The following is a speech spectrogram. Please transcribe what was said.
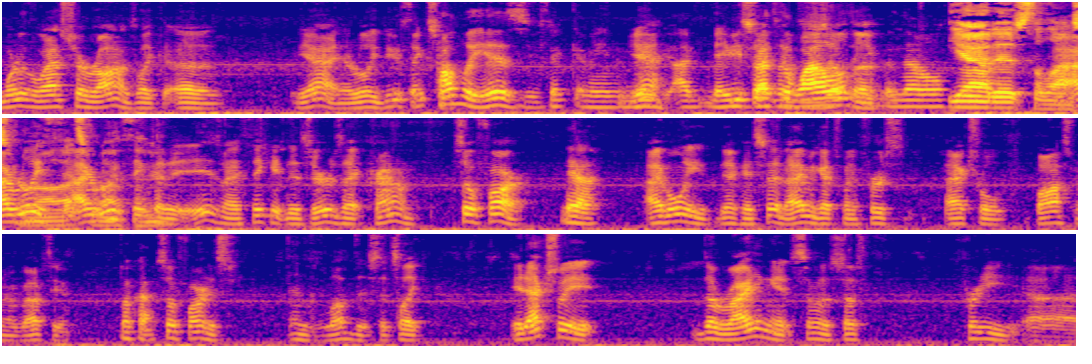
one of the last hurrahs. Like, uh, yeah, I really do think so. probably is. You think? I mean, Yeah. maybe, I, maybe Breath of the like, Wild, Zelda. even though Yeah, it is the last. I really, hurrah, th- that's I what really think that it is, and I think it deserves that crown so far. yeah, I've only, like I said, I haven't got to my first actual boss, and I'm about to. Okay, So far, just and love this. It's like it actually, the writing it, some of the stuff's pretty uh,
